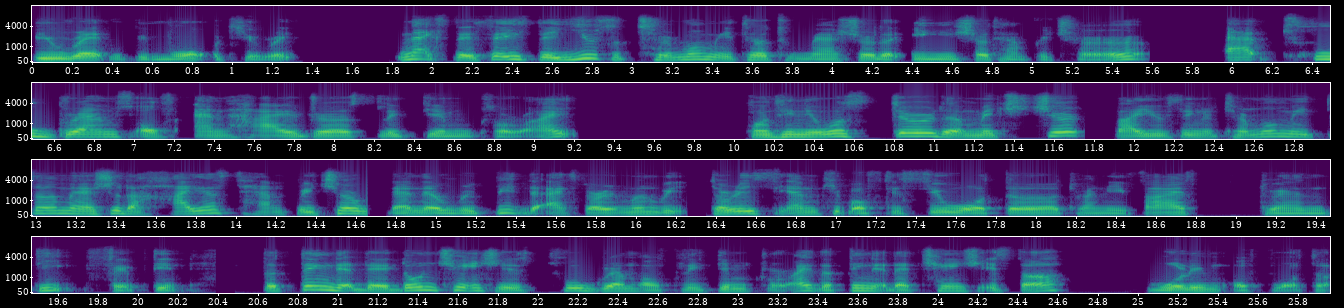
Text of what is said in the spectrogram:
burette, would be more accurate. Next, they say they use a thermometer to measure the initial temperature. Add 2 grams of anhydrous lithium chloride. Continuous stir the mixture by using a thermometer, measure the highest temperature, then they repeat the experiment with 30 cm cube of distilled water, 25, 20, 15. The thing that they don't change is 2 gram of lithium chloride. The thing that they change is the volume of water.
